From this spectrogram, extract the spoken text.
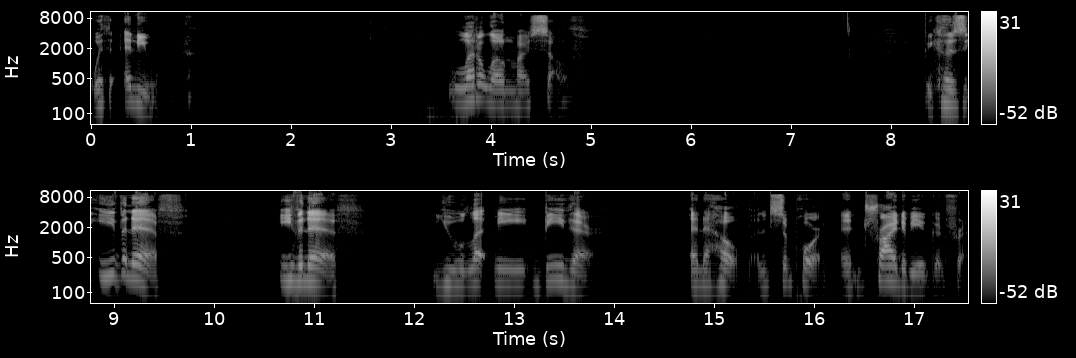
with anyone, let alone myself. Because even if, even if you let me be there and help and support and try to be a good friend.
